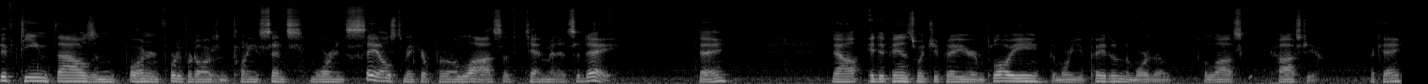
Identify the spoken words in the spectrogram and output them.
$15,444.20 more in sales to make up for a loss of 10 minutes a day. Okay? Now, it depends what you pay your employee. The more you pay them, the more the, the loss cost you. Okay?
